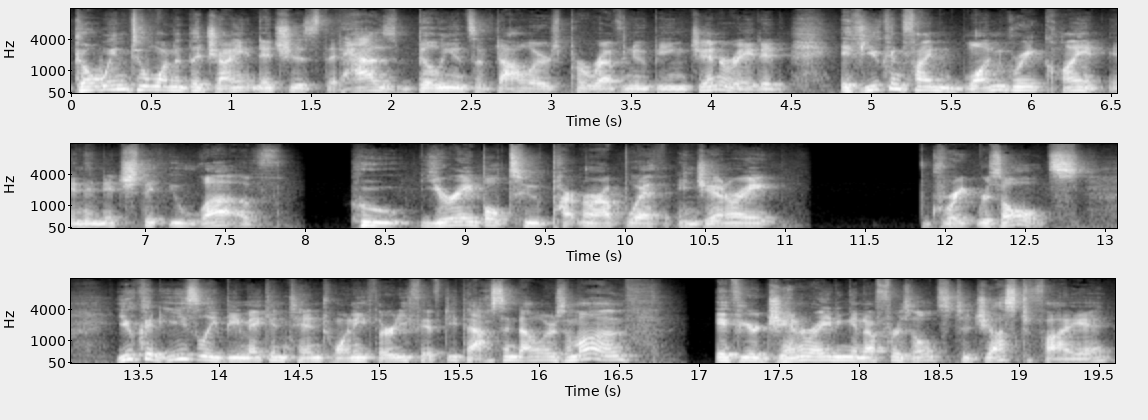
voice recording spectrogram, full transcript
go into one of the giant niches that has billions of dollars per revenue being generated. If you can find one great client in a niche that you love who you're able to partner up with and generate great results, you could easily be making 10, 20, 30, 50,000 dollars a month if you're generating enough results to justify it.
